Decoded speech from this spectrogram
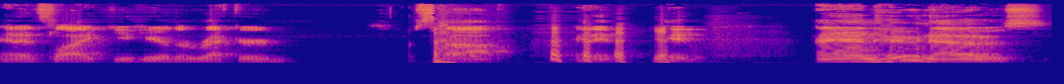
And it's like you hear the record stop, and it, it and who knows,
